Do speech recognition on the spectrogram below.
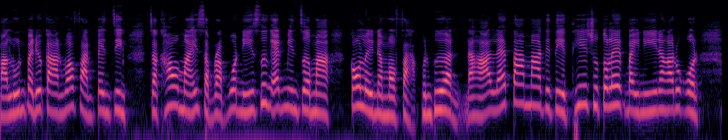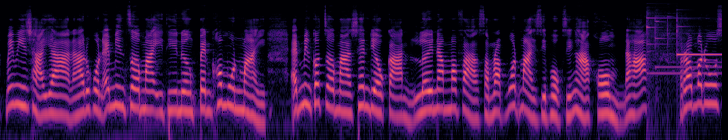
มาลุ้นไปด้วยกันว่าฝันเป็นจริง จะเข้าไหมสำหรับวันนี้ ซึ่งแอดมินเจอมาก็เลยนำมาฝากเพื่อนๆนะคะ และตามมาติดๆที่ชุดตัวเลขใบนี้นะคะทุกคนไม่มีฉายานะคะทุกคนแอดมินเจอมาอีกทีหนึ่งเป็นข้อมูลใหม่แอดมินก็เจอมาเช่นเดียวกัน เลยนำมาฝากสำหรับงวดใหม่ 16 สิงหาคมนะคะเรามาดูส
